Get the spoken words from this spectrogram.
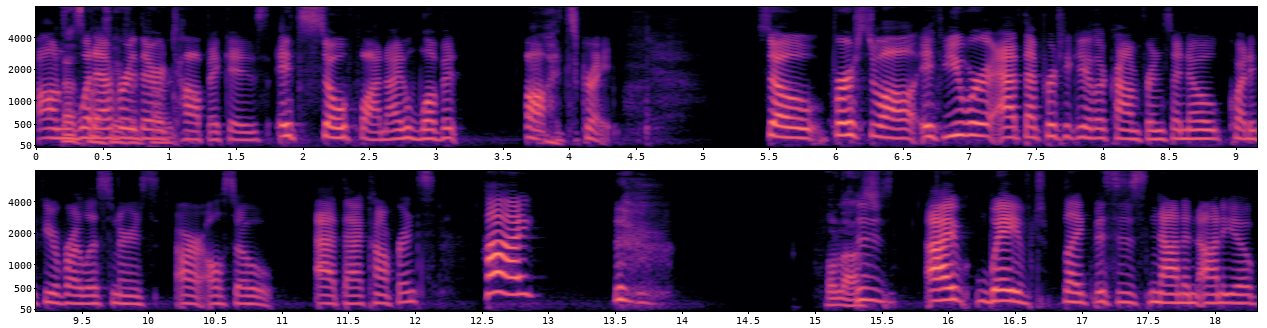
on That's whatever their part. topic is. It's so fun. I love it. Oh, it's great. So, first of all, if you were at that particular conference, I know quite a few of our listeners are also at that conference. Hi. Hold on. This is- I waved like this is not an audio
